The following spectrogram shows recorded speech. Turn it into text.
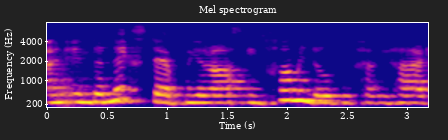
And in the next step, we are asking how many doses have you had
